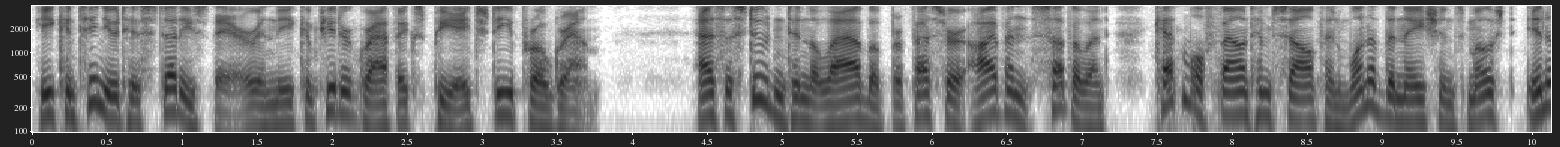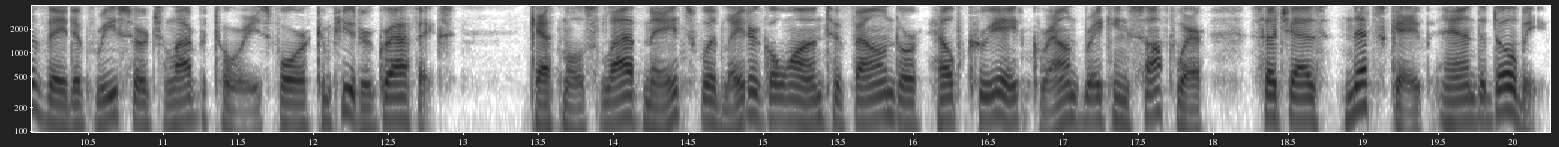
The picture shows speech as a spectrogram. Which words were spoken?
he continued his studies there in the computer graphics PhD program. As a student in the lab of Professor Ivan Sutherland, Catmull found himself in one of the nation's most innovative research laboratories for computer graphics. Catmull's lab mates would later go on to found or help create groundbreaking software such as Netscape and Adobe.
